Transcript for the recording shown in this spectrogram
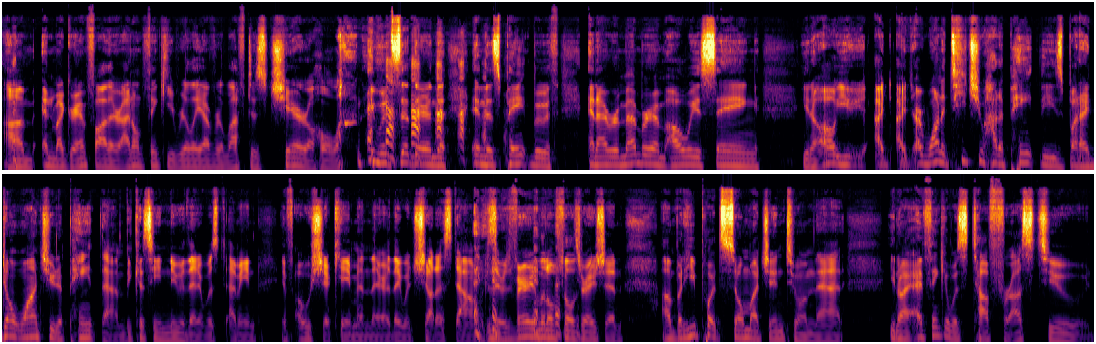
Um, and my grandfather, I don't think he really ever left his chair a whole lot. he would sit there in the in this paint booth, and I remember him always saying, you know, oh, you, I, I, I, want to teach you how to paint these, but I don't want you to paint them because he knew that it was. I mean, if OSHA came in there, they would shut us down because there was very little filtration. Um, but he put so much into him that you know, I, I, think it was tough for us to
